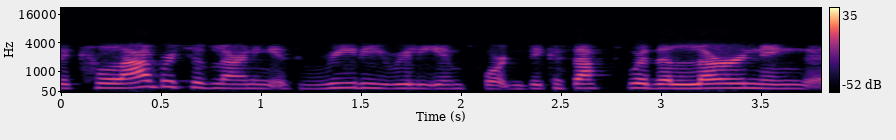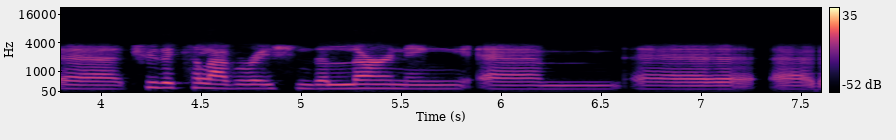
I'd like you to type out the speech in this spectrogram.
the collaborative learning is really, really important because that's where the learning, uh, through the collaboration, the learning, um, uh, uh,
